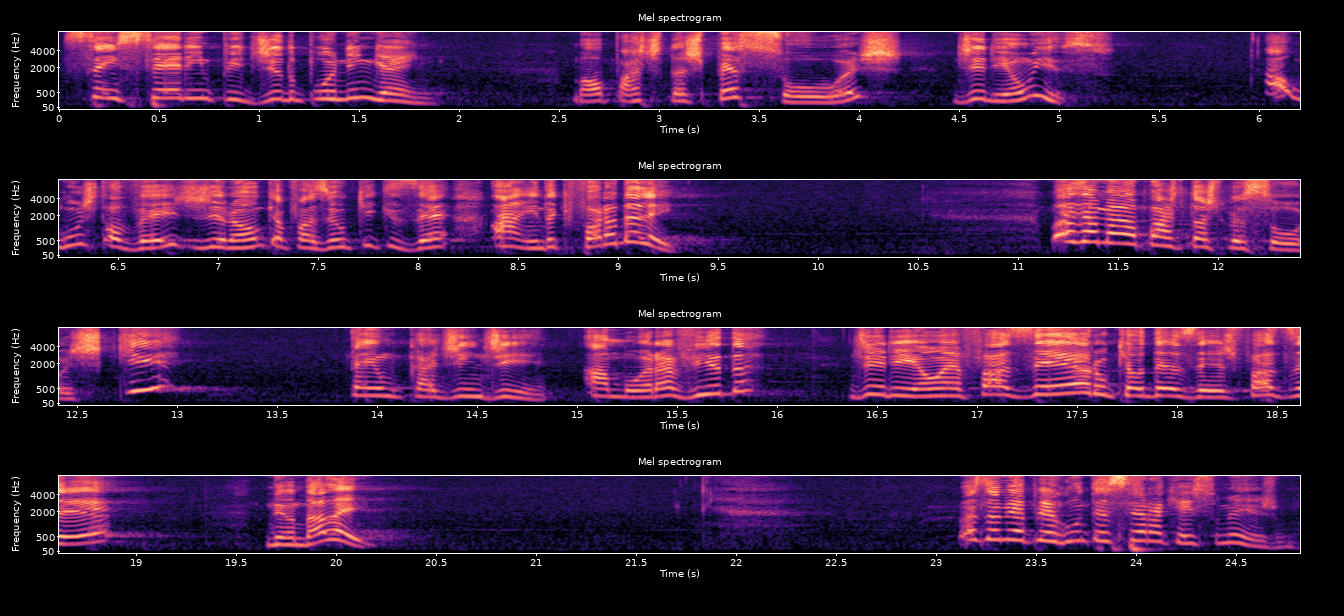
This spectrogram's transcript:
sem ser impedido por ninguém. A maior parte das pessoas diriam isso. Alguns talvez dirão que é fazer o que quiser, ainda que fora da lei. Mas a maior parte das pessoas que tem um bocadinho de amor à vida, diriam é fazer o que eu desejo fazer dentro da lei. Mas a minha pergunta é: será que é isso mesmo?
